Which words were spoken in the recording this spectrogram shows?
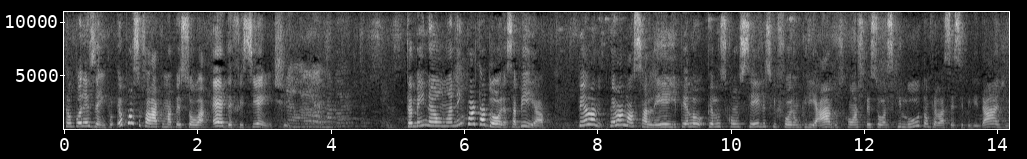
Então, por exemplo, eu posso falar que uma pessoa é deficiente? Também não, não é nem portadora, sabia? Pela, pela nossa lei, pelo, pelos conselhos que foram criados com as pessoas que lutam pela acessibilidade,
